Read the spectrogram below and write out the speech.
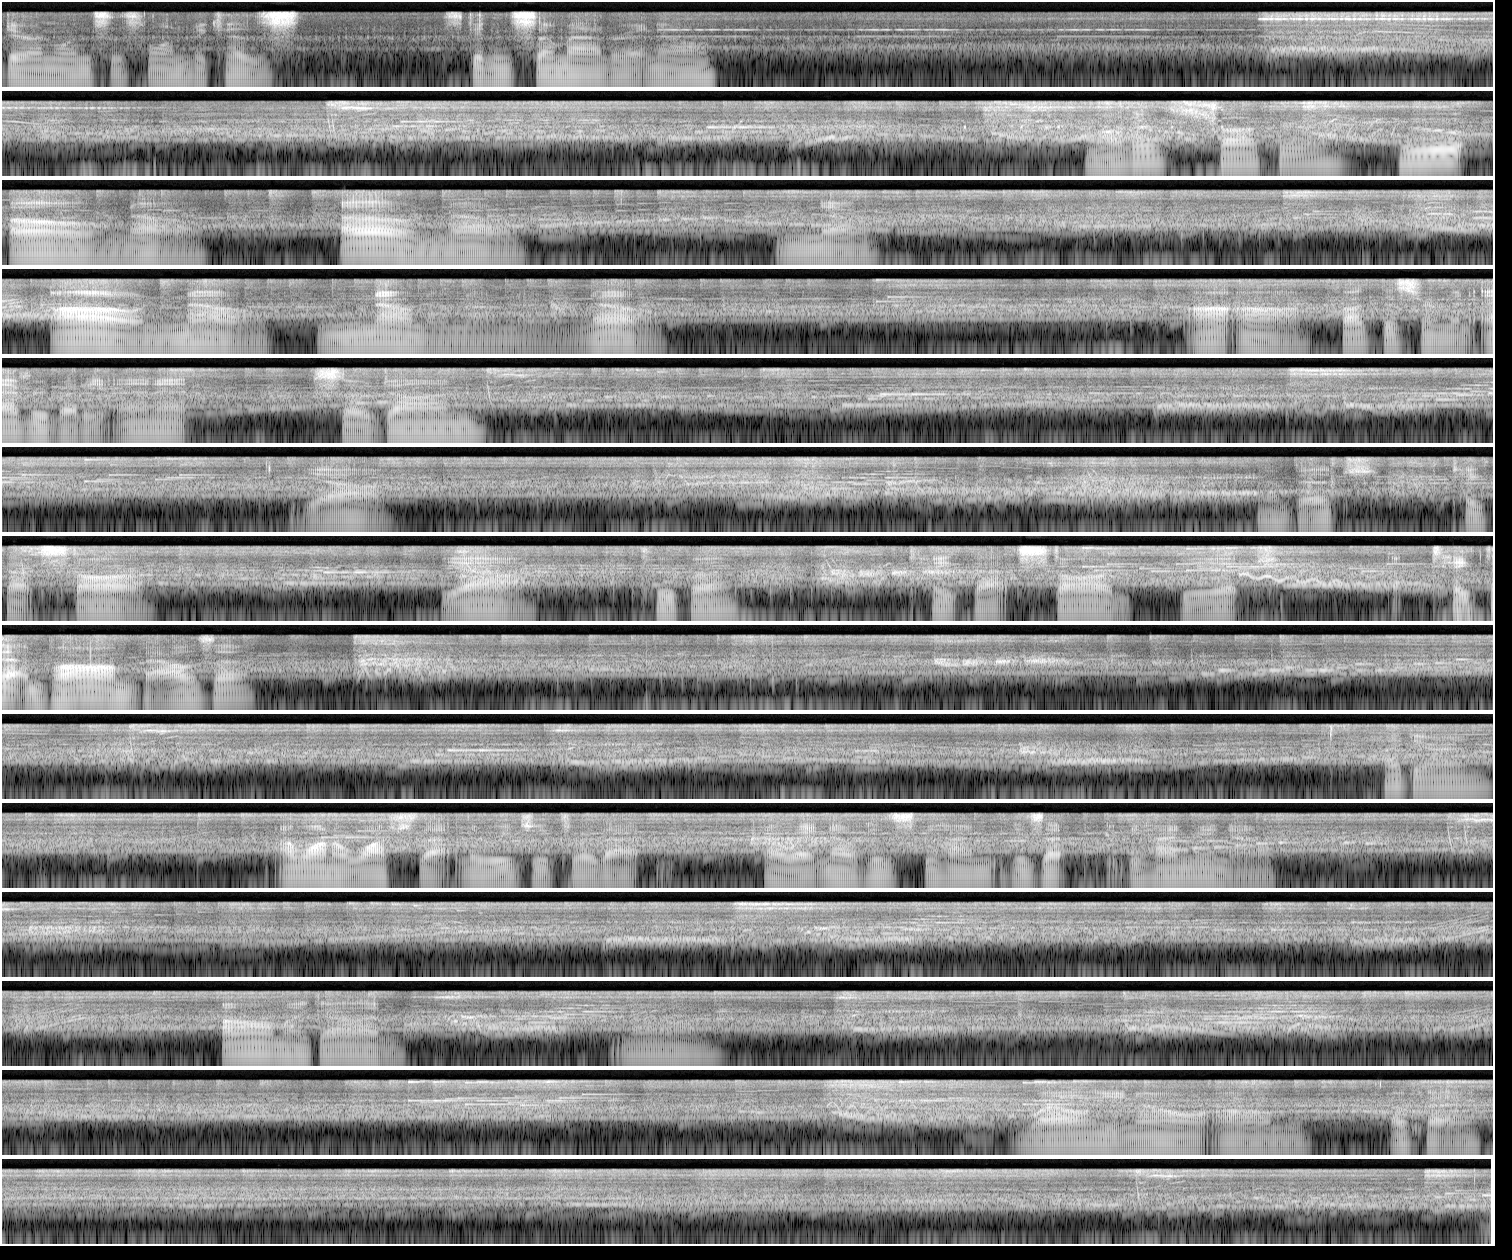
Darren wins this one because he's getting so mad right now. Motherfucker. Who? Oh no. Oh no. No. Oh no. No, no, no, no, no. Uh-uh. Fuck this room and everybody in it. So done. Yeah. Yeah, bitch. Take that star. Yeah. Koopa. Take that star, bitch. Uh, take that bomb, Bowser. Hi, Darren. I want to watch that Luigi throw that. Oh wait, no, he's behind. He's behind me now. Oh my god. No. Well, you know, um, Okay.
